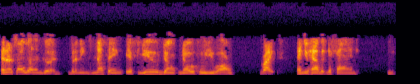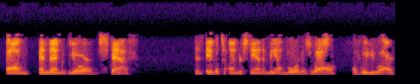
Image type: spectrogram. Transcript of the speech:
And that's all well and good, but it means nothing if you don't know who you are. Right. And you have it defined. Um, and then your staff is able to understand and be on board as well of who you are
